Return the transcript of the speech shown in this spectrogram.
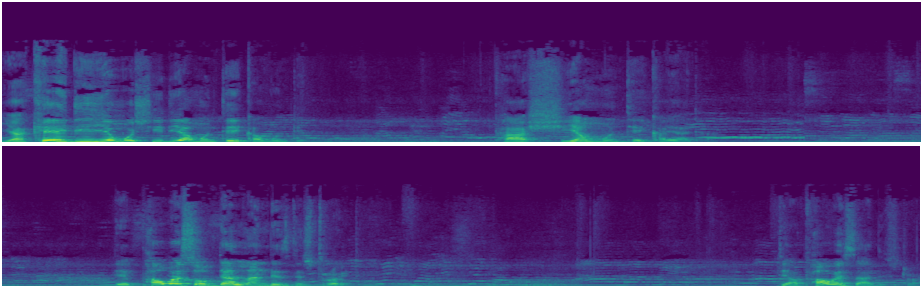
Yakedi ye moshidi ya ya monte kayata the powers of that land is destroyed Their powers are destroyed.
